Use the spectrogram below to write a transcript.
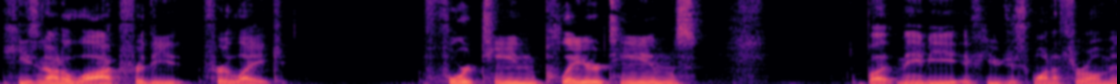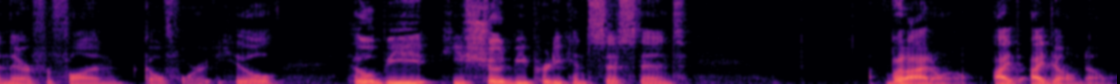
he's not a lock for the for like 14 player teams but maybe if you just want to throw him in there for fun, go for it. He'll he'll be he should be pretty consistent. But I don't know. I, I don't know.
